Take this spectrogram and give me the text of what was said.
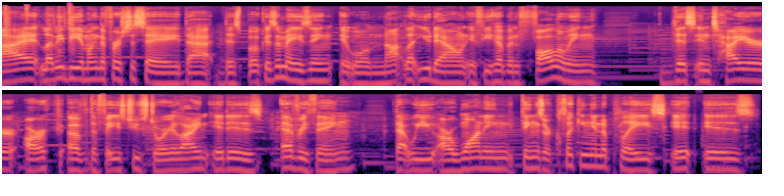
I let me be among the first to say that this book is amazing. It will not let you down if you have been following this entire arc of the Phase 2 storyline. It is everything that we are wanting. Things are clicking into place. It is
